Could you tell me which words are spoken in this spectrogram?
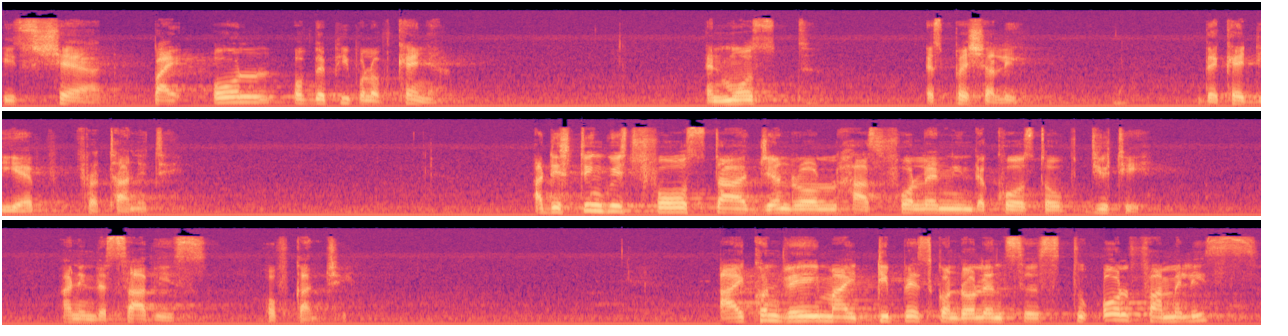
is shared by all of the people of Kenya, and most especially the KDF fraternity. A distinguished four-star general has fallen in the course of duty and in the service of country. I convey my deepest condolences to all families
